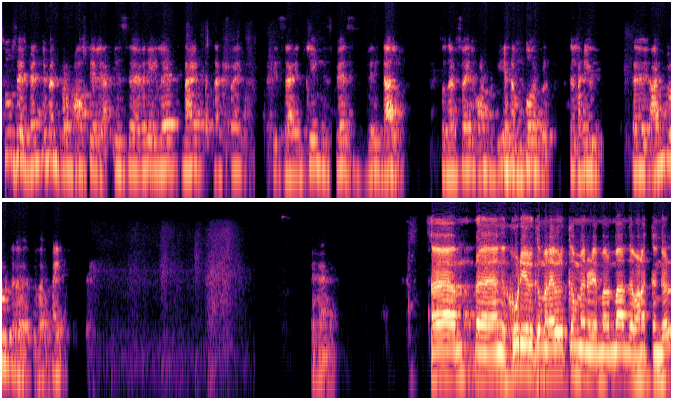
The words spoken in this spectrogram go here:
Susan Benjamin from Australia. It's a very late night. That's why he's uh, seeing his face is very dull. So that's why I want to be in a more live. Uh, unmute uh, your mic. அங்க கூடியிருக்கும் அனைவருக்கும் என்னுடைய மனமார்ந்த வணக்கங்கள்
